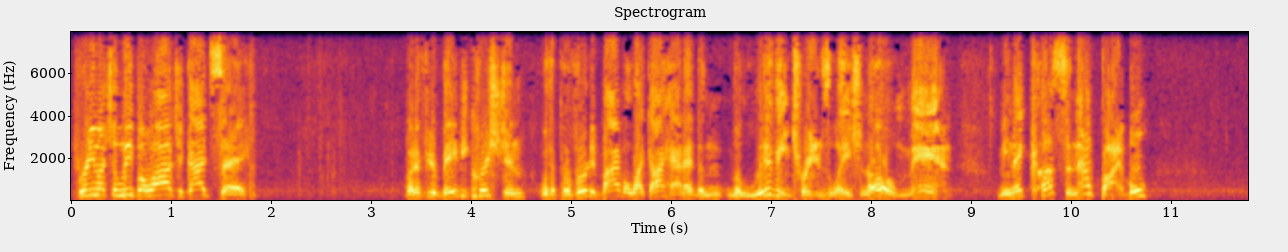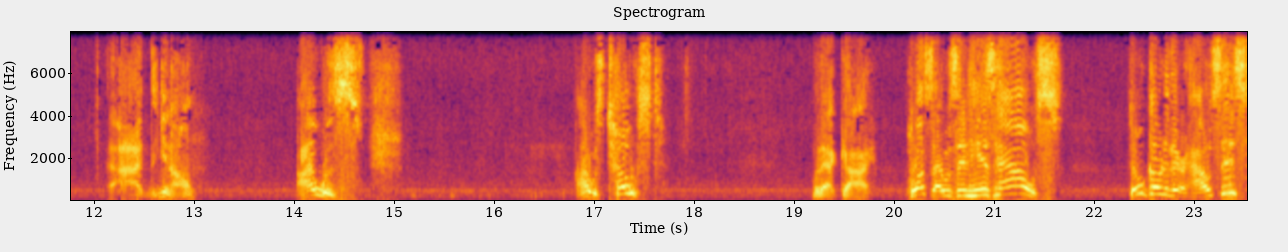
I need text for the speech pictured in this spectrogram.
Pretty much a leap of logic, I'd say. But if you're baby Christian with a perverted Bible like I had, had the, the living translation, oh man. I mean, they cuss in that Bible. I, you know, I was, I was toast with that guy. Plus, I was in his house. Don't go to their houses.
